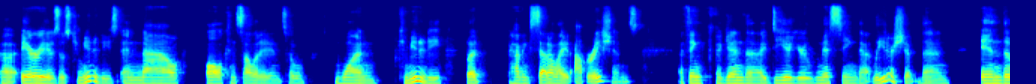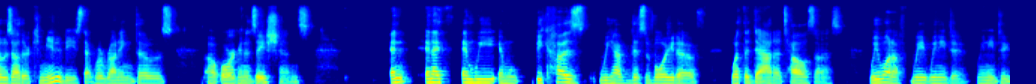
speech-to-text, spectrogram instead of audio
uh, areas, those communities, and now all consolidated into one community, but having satellite operations. I think, again, the idea you're missing that leadership then in those other communities that were running those uh, organizations. And, and I and we and because we have this void of what the data tells us we want to we, we need to we need to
